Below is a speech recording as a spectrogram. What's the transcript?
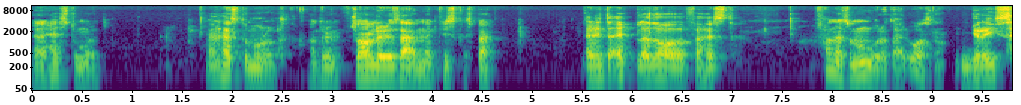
Eller häst och morot. En häst och morot. Jag tror det. Så håller du så här med ett fiskespö. Är det inte äpple du har för häst? Fan är det som morot här? Åsna? Gris.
